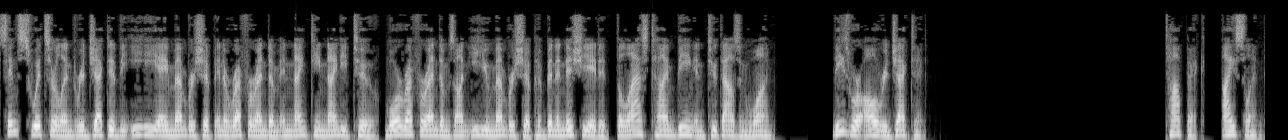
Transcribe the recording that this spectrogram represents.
Since Switzerland rejected the EEA membership in a referendum in 1992, more referendums on EU membership have been initiated, the last time being in 2001. These were all rejected. Iceland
